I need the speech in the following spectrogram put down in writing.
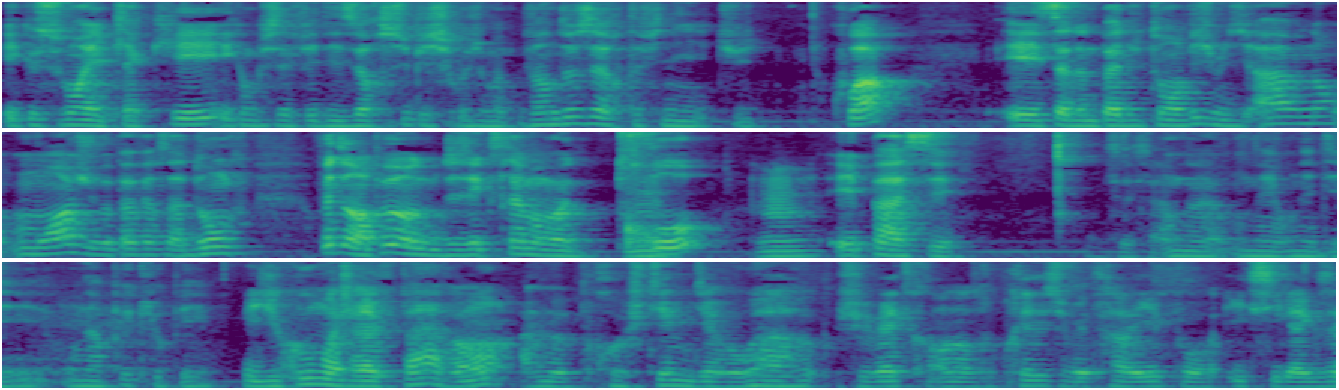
et que souvent elle est claquée et qu'en plus elle fait des heures sup et je suis en mode 22 heures t'as fini tu quoi? Et ça donne pas du tout envie je me dis ah non moi je veux pas faire ça. Donc en fait on est un peu dans des extrêmes en mode trop Hmm, et pas assez c'est ça. on, a- on est on est des on est un peu éclopés Et du coup, moi, j'arrive pas vraiment à me projeter, me dire, waouh, je vais être en entreprise, je vais travailler pour X, Y, Z.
